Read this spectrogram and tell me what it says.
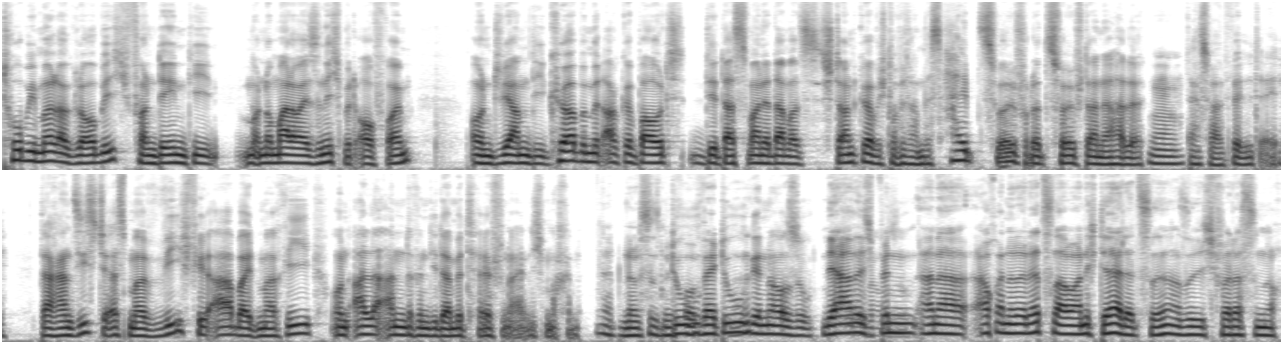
Tobi Möller, glaube ich, von denen, die normalerweise nicht mit aufräumen. Und wir haben die Körbe mit abgebaut. Die, das waren ja damals Standkörbe. Ich glaube, wir waren bis halb zwölf oder zwölf da in der Halle. Ja. Das war wild, ey. Daran siehst du erstmal, wie viel Arbeit Marie und alle anderen, die da mithelfen, eigentlich machen. Ja, du nimmst es mir Du, vorweg. du ne? genauso. Ja, ich bin einer, auch einer der Letzten, aber nicht der Letzte. Also ich verlasse noch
